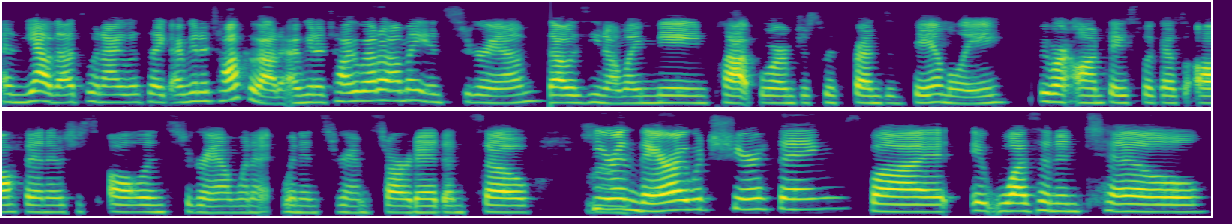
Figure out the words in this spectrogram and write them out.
And yeah, that's when I was like, I'm going to talk about it. I'm going to talk about it on my Instagram. That was, you know, my main platform just with friends and family. We weren't on Facebook as often. It was just all Instagram when it when Instagram started. And so here Right. and there I would share things, but it wasn't until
